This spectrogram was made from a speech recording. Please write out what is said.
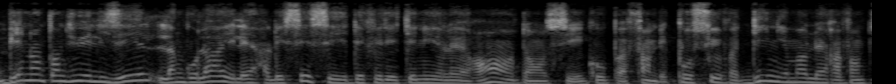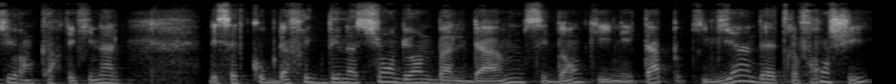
Bien entendu, Élysée, l'Angola et les RDC s'est défait de tenir leur rang dans ces groupes afin de poursuivre dignement leur aventure en quart de finale de cette Coupe d'Afrique des Nations de handball dames. C'est donc une étape qui vient d'être franchie.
